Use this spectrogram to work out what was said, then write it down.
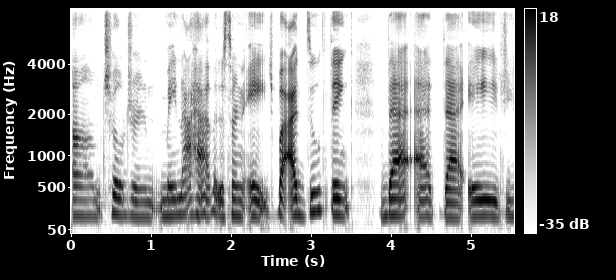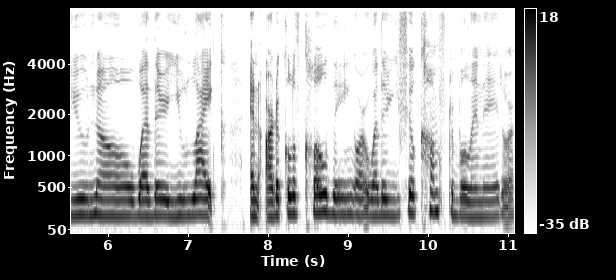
um, children may not have at a certain age. But I do think that at that age, you know whether you like an article of clothing or whether you feel comfortable in it or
